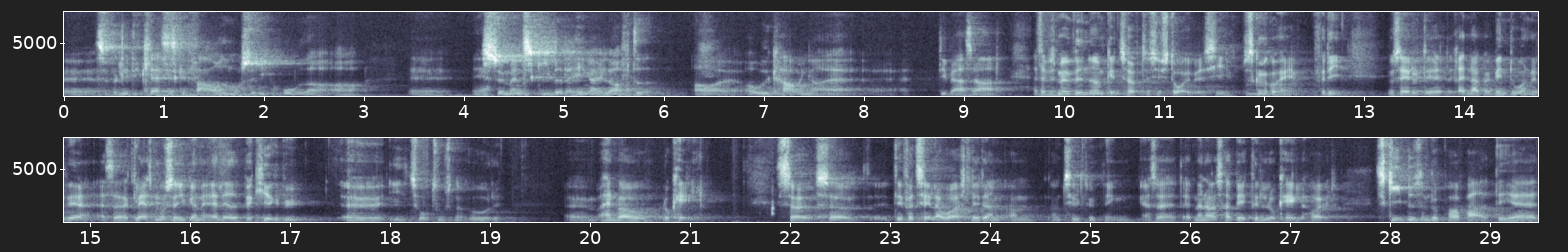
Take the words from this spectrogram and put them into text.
øh, selvfølgelig de klassiske farvede mosaikruder og øh, ja. sømandsskibet, der hænger i loftet og, og udkarvinger af, af diverse art. Altså hvis man ved noget om Gentoftes historie, vil jeg sige, så skal man gå herind. Fordi nu sagde du det ret nok med vinduerne der. Altså glasmosaikkerne er lavet på Kirkeby øh, i 2008. Øh, og han var jo lokal så, så det fortæller jo også lidt om, om, om tilknytningen, altså at, at man også har vægtet det lokale højt. Skibet, som du påpegede, det er,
